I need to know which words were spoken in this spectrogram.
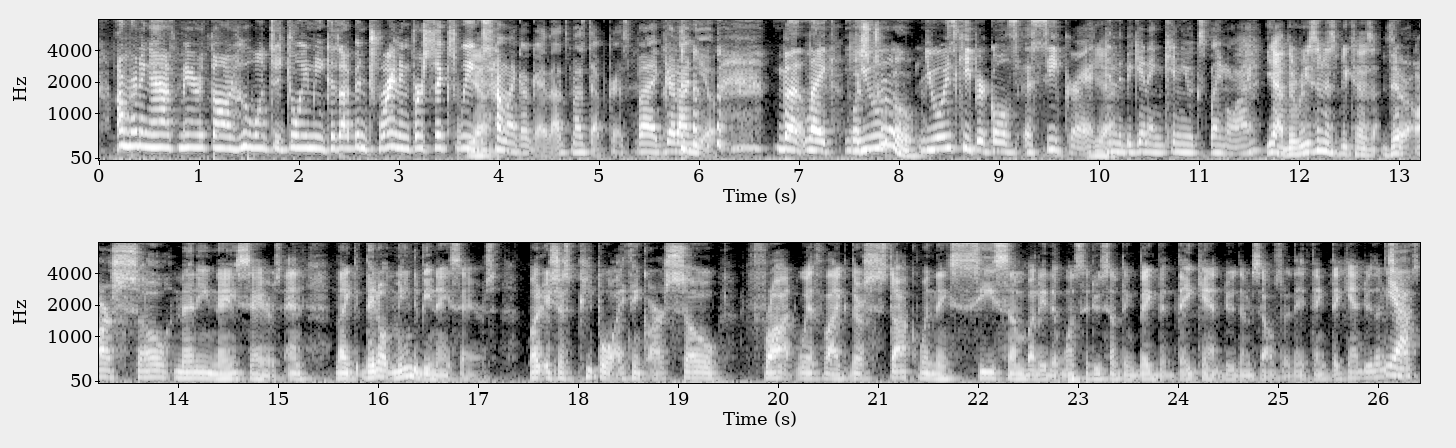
I'm running a half marathon. Who wants to join me? Because I've been training for six weeks. Yeah. I'm like, okay, that's messed up, Chris, but good on you. but like, What's you true. you always keep your goals a secret Yeah. in the beginning. Can you explain why? Yeah, the reason is because there are so many naysayers, and like they don't mean to be naysayers, but it's just people I think are so fraught with like they're stuck when they see somebody that wants to do something big that they can't do themselves or they think they can't do themselves.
